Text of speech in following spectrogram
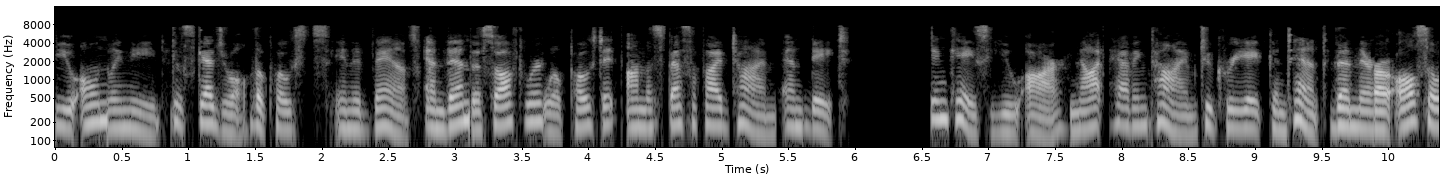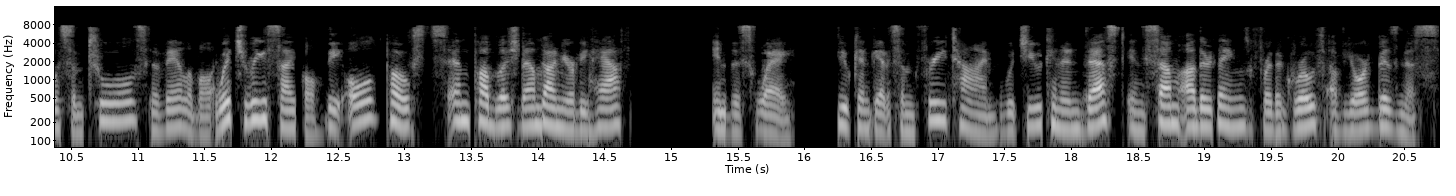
You only need to schedule the posts in advance and then the software will post it on the specified time and date. In case you are not having time to create content then there are also some tools available which recycle the old posts and publish them on your behalf. In this way, you can get some free time which you can invest in some other things for the growth of your business.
